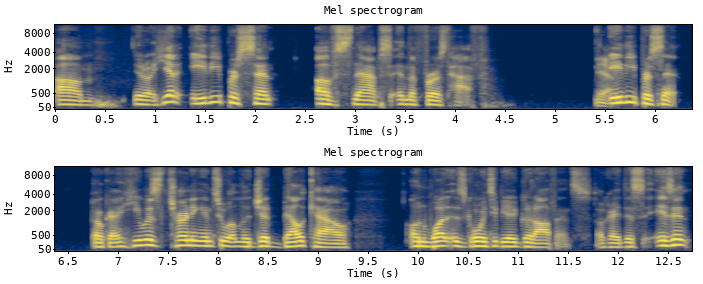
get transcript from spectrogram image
Um, you know, he had 80% of snaps in the first half. Yeah. 80%. Okay. He was turning into a legit bell cow on what is going to be a good offense. Okay. This isn't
